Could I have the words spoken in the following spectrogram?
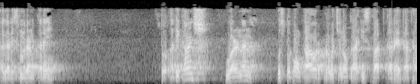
अगर स्मरण करें तो अधिकांश वर्णन पुस्तकों का और प्रवचनों का इस बात का रहता था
